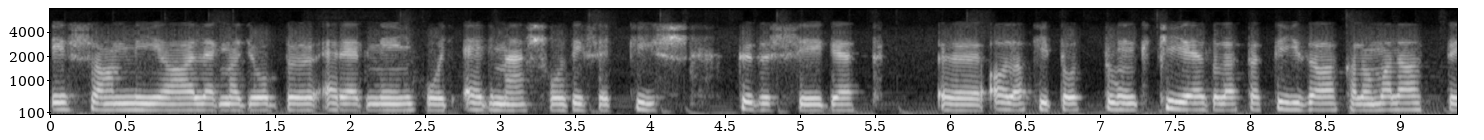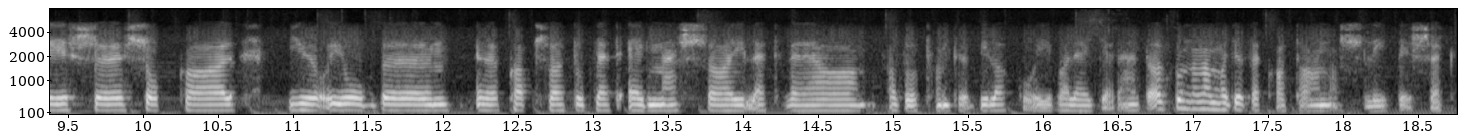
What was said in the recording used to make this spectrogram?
és ami a legnagyobb eredmény, hogy egymáshoz is egy kis közösséget alakítottunk ki ez alatt a tíz alkalom alatt, és sokkal jobb kapcsolatuk lett egymással, illetve az otthon többi lakóival egyaránt. Azt gondolom, hogy ezek hatalmas lépések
